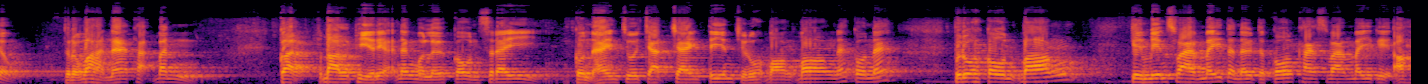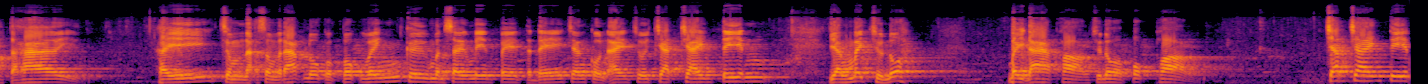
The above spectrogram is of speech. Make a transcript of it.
ញោមរបស់អនាថបិណ្ឌ គាត់ផ្ដល់ភារៈហ្នឹងមកលើកូនស្រីកូនឯងជួយចាត់ចែងទៀនជំនួសបងបងណាកូនណាព្រោះកូនបងគេមានស្វាមីទៅនៅតកូលខាងស្វាមីគេអស់ទៅហើយហើយចំណាក់សម្រាប់លោកឪពុកវិញ គឺមិនសូវមានពេលតដេអញ្ចឹងកូនឯងជួយចាត់ចែងទៀនយ៉ាងម៉េចជំនួសបិតាផងជំនួសឪពុកផងចាត់ចែងទៀន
